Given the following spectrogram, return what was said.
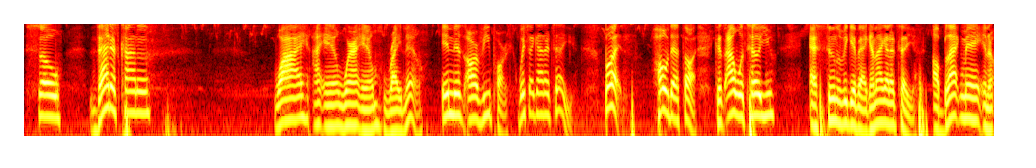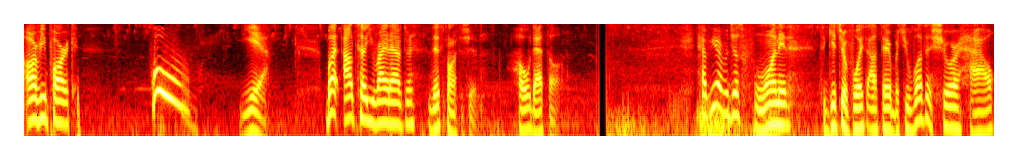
So that is kind of why I am where I am right now in this RV park, which I gotta tell you. But hold that thought, because I will tell you as soon as we get back. And I gotta tell you, a black man in an RV park, whoo, yeah. But I'll tell you right after this sponsorship. Hold that thought. Have you ever just wanted to get your voice out there, but you wasn't sure how?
